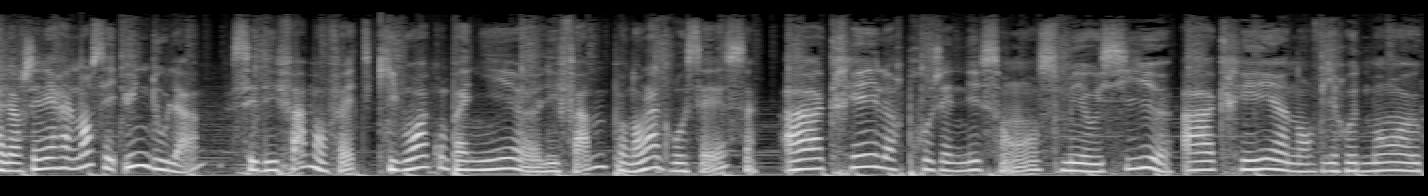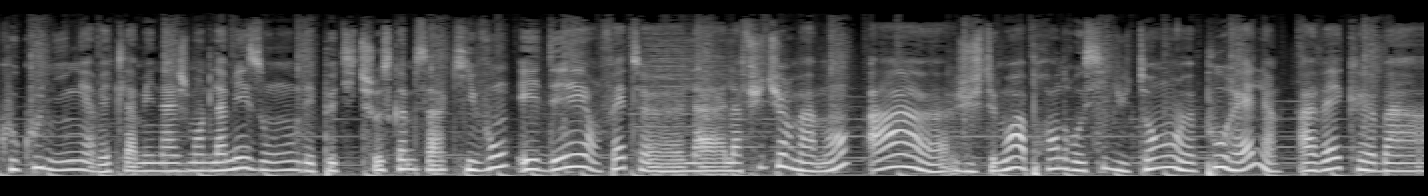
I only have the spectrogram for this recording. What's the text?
Alors généralement c'est une doula, c'est des femmes en fait qui vont accompagner euh, les femmes pendant la grossesse à créer leur projet de naissance, mais aussi euh, à créer un environnement euh, cocooning avec l'aménagement de la maison, des petites choses comme ça qui vont aider en fait la, la future maman à justement à prendre aussi du temps pour elle avec ben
